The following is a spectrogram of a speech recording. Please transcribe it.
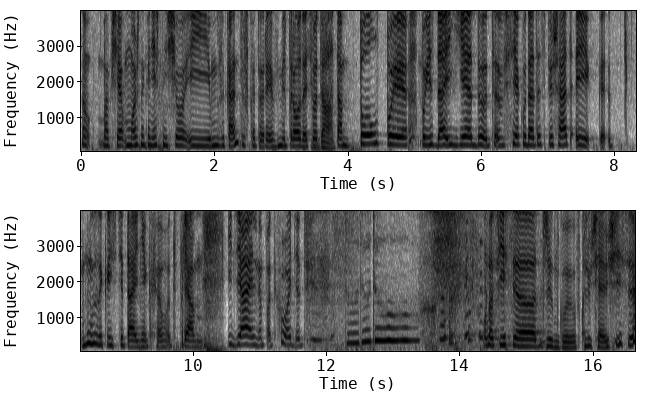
ну, вообще, можно, конечно, еще и музыкантов, которые в метро, то есть вот Да. там толпы, поезда едут, все куда-то спешат, и э, музыка из «Титаника» вот прям идеально подходит. У нас есть э, джинглы, включающиеся.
